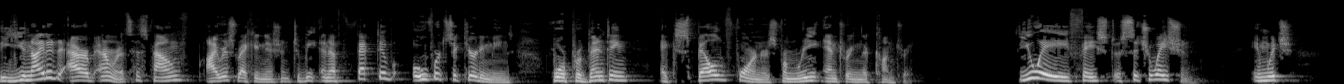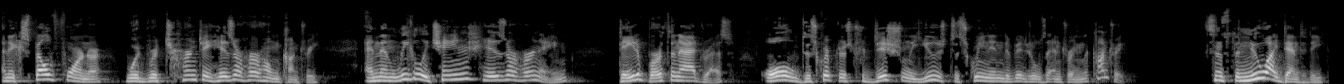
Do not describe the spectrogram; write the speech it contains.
the United Arab Emirates has found iris recognition to be an effective overt security means for preventing expelled foreigners from re-entering the country. The UAE faced a situation in which an expelled foreigner would return to his or her home country and then legally change his or her name, date of birth, and address, all descriptors traditionally used to screen individuals entering the country. Since the new identity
